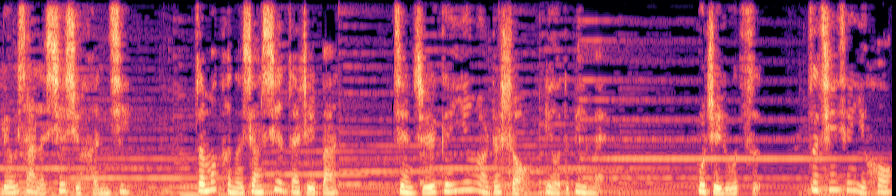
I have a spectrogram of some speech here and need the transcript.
留下了些许痕迹，怎么可能像现在这般，简直跟婴儿的手有的媲美。不止如此，自清醒以后，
